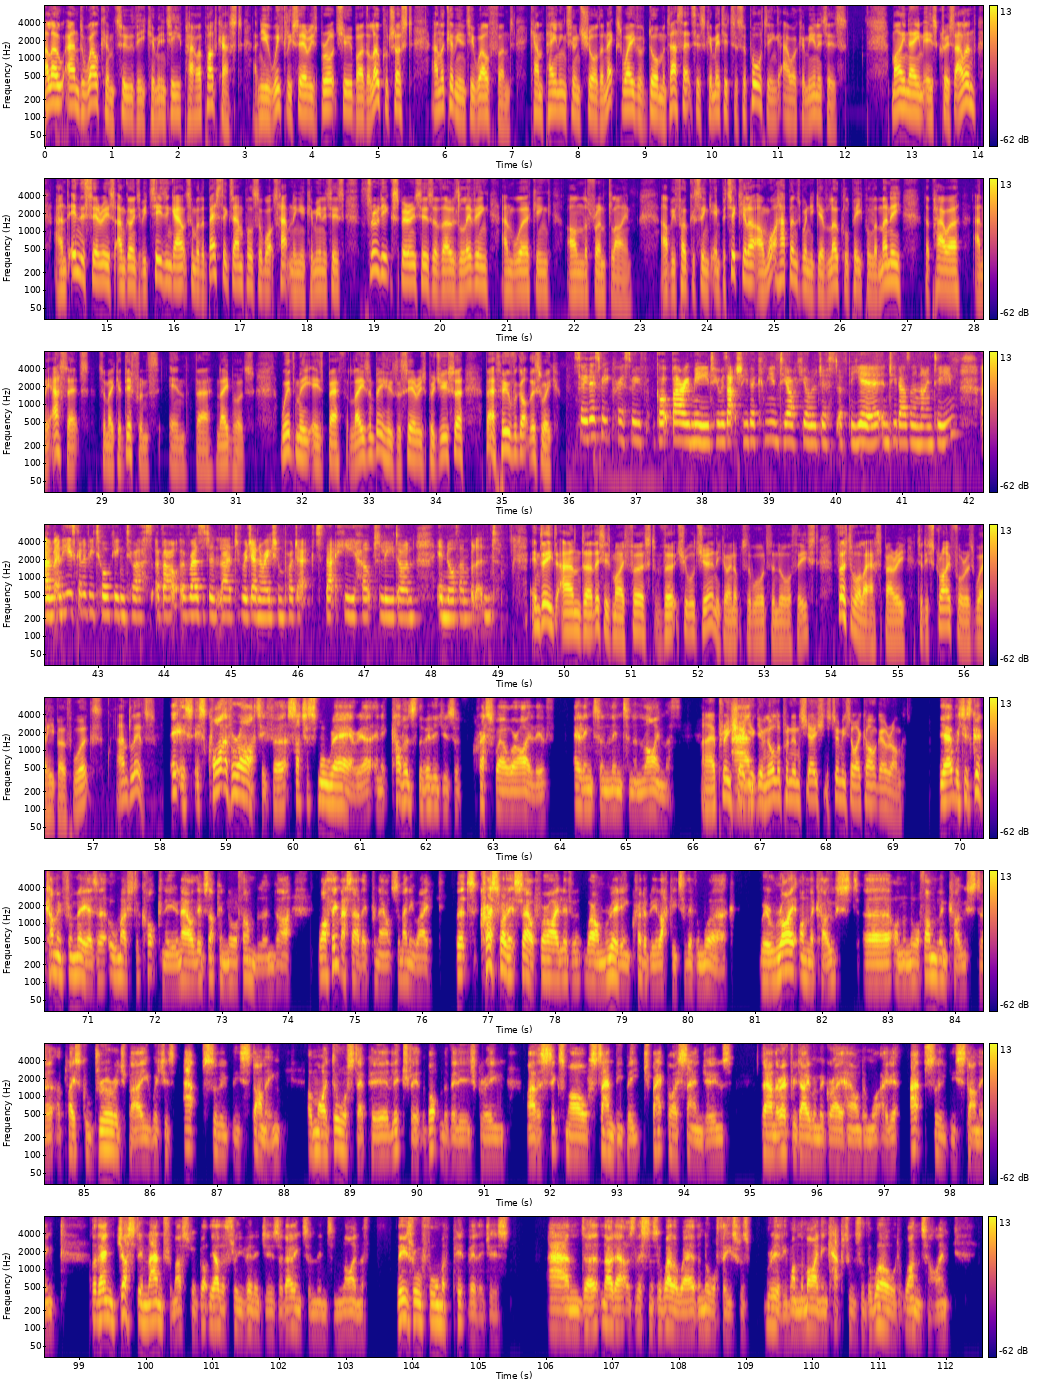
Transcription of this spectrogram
Hello and welcome to the Community Power Podcast, a new weekly series brought to you by the Local Trust and the Community Wealth Fund, campaigning to ensure the next wave of dormant assets is committed to supporting our communities. My name is Chris Allen, and in this series, I'm going to be teasing out some of the best examples of what's happening in communities through the experiences of those living and working on the front line. I'll be focusing in particular on what happens when you give local people the money, the power, and the assets to make a difference in their neighbourhoods. With me is Beth Lazenby, who's the series producer. Beth, who have we got this week? So this week, Chris, we've got Barry Mead, who was actually the Community Archaeologist of the Year in 2019, um, and he's going to be talking to us about a resident-led regeneration project that he helped lead on in Northumberland. Indeed, and uh, this is my first virtual journey going up towards the northeast. First of all, I asked Barry to describe for us where he both works and lives. It's, it's quite a variety for such a small area, and it covers the villages of Cresswell, where I live, Ellington, Linton, and Lynemouth. I appreciate and, you giving all the pronunciations to me so I can't go wrong. Yeah, which is good coming from me as a, almost a Cockney who now lives up in Northumberland. Uh, well, I think that's how they pronounce them anyway. But Cresswell itself, where I live, where I'm really incredibly lucky to live and work, we're right on the coast, uh, on the Northumberland coast, uh, a place called Druridge Bay, which is absolutely stunning. On my doorstep here, literally at the bottom of the village green, I have a six mile sandy beach backed by sand dunes down there every day with my greyhound and what have you. Absolutely stunning. But then just inland from us, we've got the other three villages of Ellington, Linton, Lynemouth. These are all former pit villages. And uh, no doubt, as listeners are well aware, the Northeast was really one of the mining capitals of the world at one time.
